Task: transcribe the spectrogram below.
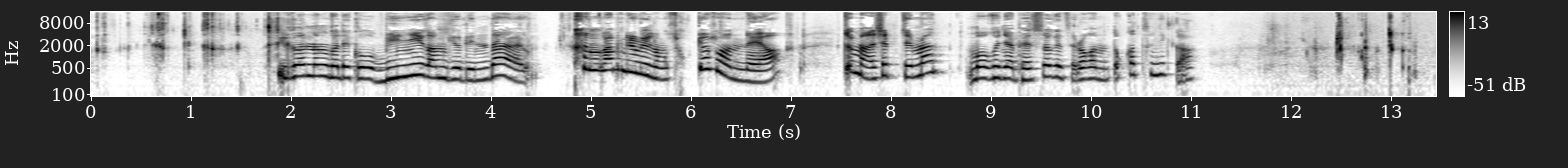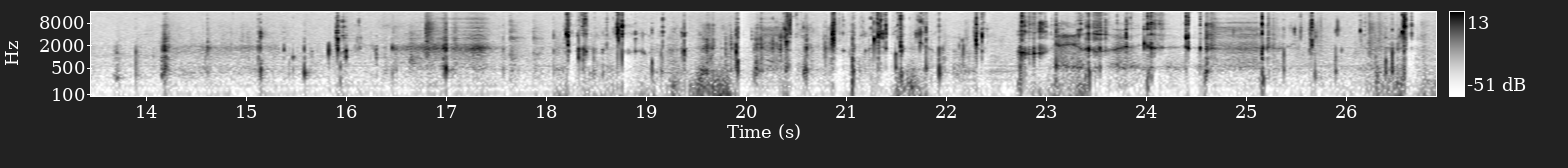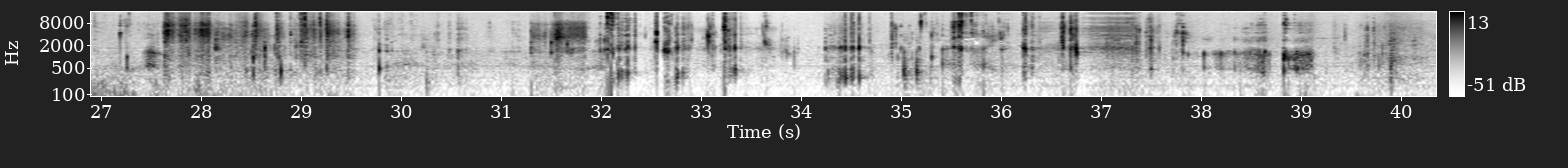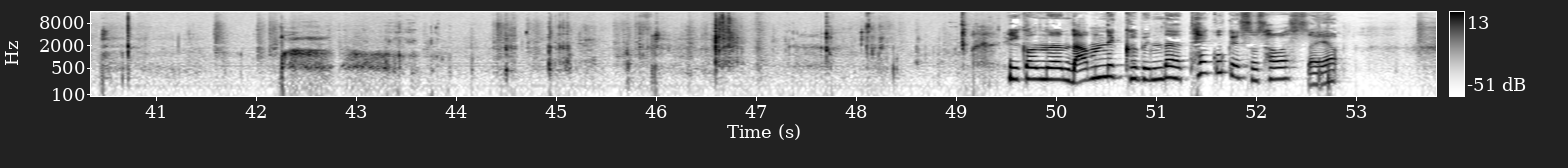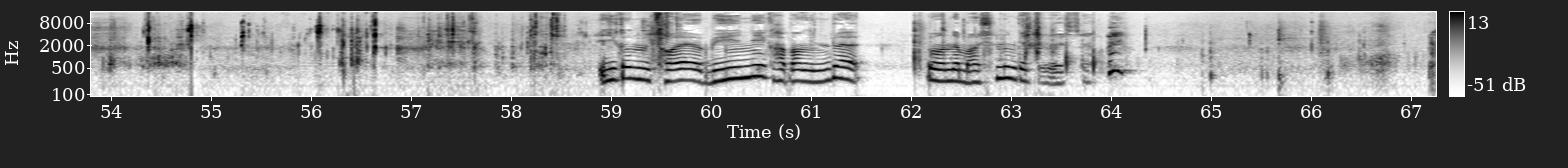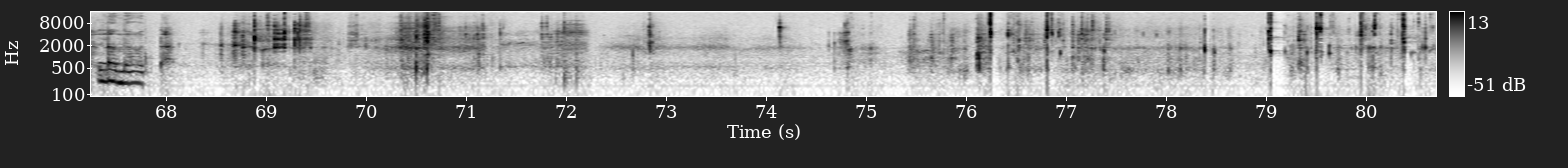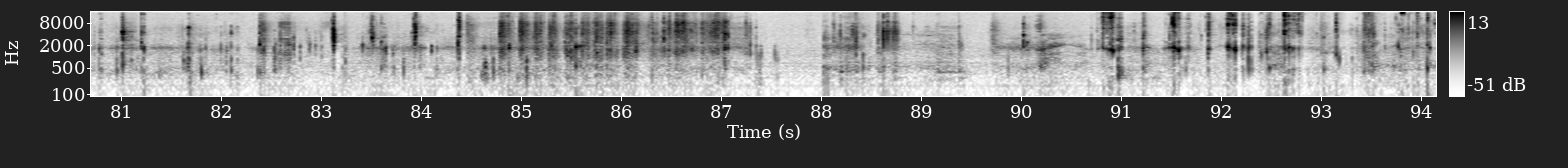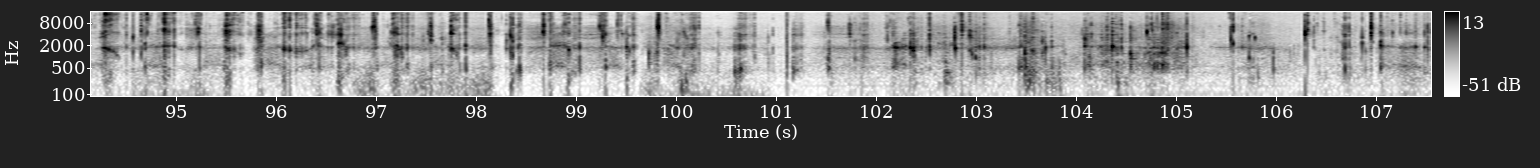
이거는 그리고 미니 감귤인데 큰 감귤이랑 섞여서 왔네요. 좀 아쉽지만 뭐 그냥 뱃속에 들어가면 똑같으니까. 이거는 나뭇잎컵인데 태국에서 사왔어요. 이건 저의 미니 가방인데 이 안에 맛있는 게 들어있어요. 하나 나왔다.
